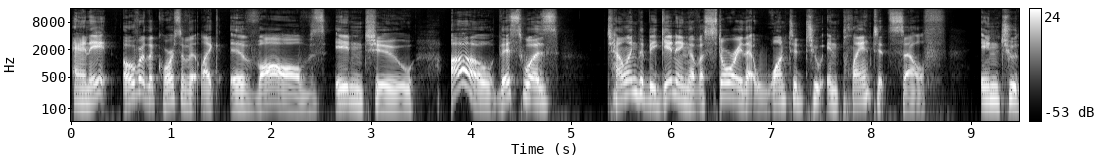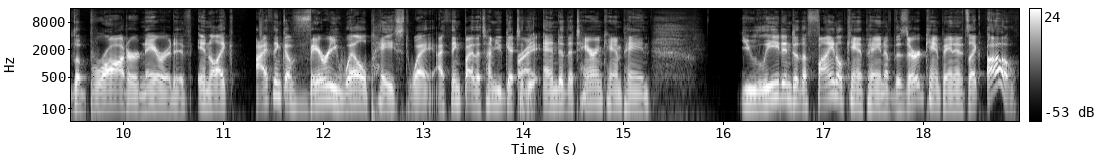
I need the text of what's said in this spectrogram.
and it over the course of it like evolves into oh, this was telling the beginning of a story that wanted to implant itself into the broader narrative in like I think a very well paced way. I think by the time you get to Right. the end of the Terran campaign, you lead into the final campaign of the Zerg campaign, and it's like, oh,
